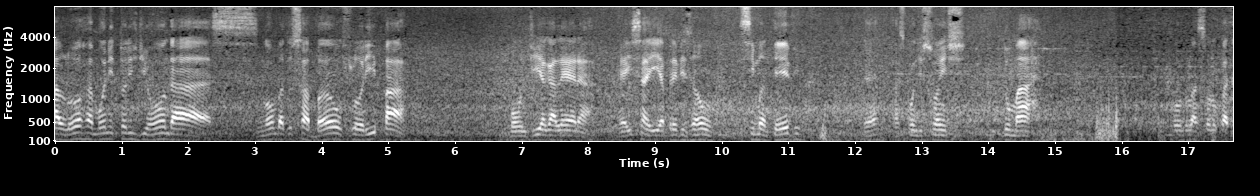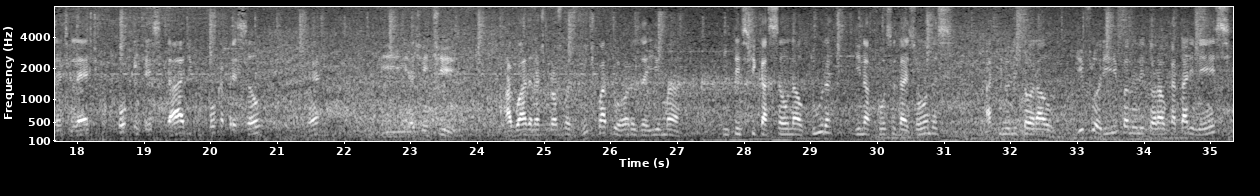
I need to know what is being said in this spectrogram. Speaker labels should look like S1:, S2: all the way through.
S1: Aloha, monitores de ondas, Lomba do Sabão, Floripa. Bom dia, galera. É isso aí, a previsão se manteve, né? As condições do mar, ondulação no quadrante leste com pouca intensidade, com pouca pressão, né? E a gente aguarda nas próximas 24 horas aí uma intensificação na altura e na força das ondas aqui no litoral de Floripa, no litoral catarinense,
